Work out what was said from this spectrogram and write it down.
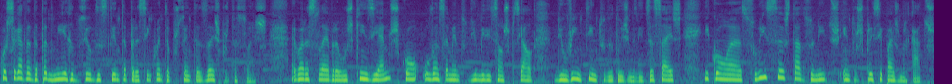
com a chegada da pandemia reduziu de 70% para 50% as exportações. Agora celebra os 15 anos com o lançamento de uma edição especial de um vinho tinto de 2016 e com a Suíça, Estados Unidos entre os principais mercados.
